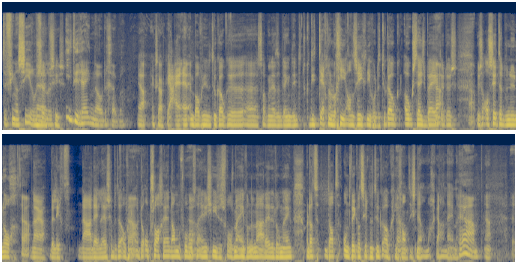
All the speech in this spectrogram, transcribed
te financieren. We zullen iedereen nodig hebben. Ja, exact. Ja, en, en bovendien natuurlijk ook, uh, zat ik me net op denken, die, die, technologie aan zich, die wordt natuurlijk ook, ook steeds beter. Dus, dus als zitten er nu nog, nou ja, wellicht nadelen. Ze hebben het over de opslag hè, dan bijvoorbeeld van energie. Dus volgens mij een van de nadelen eromheen. Maar dat, dat ontwikkelt zich natuurlijk ook gigantisch snel, mag ik aannemen. Ja, ja. Uh,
